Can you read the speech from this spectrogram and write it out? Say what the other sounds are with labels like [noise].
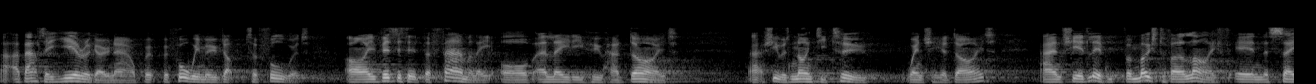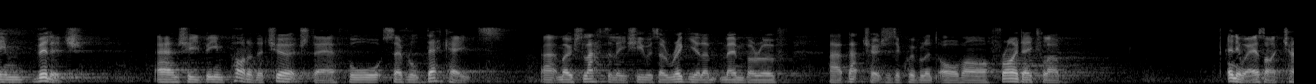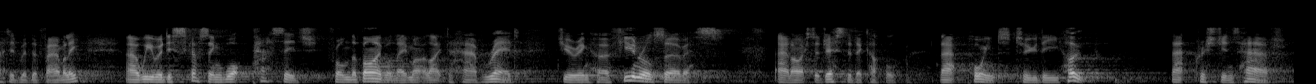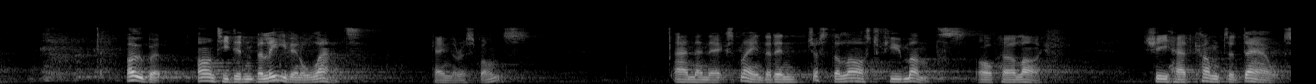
Uh, about a year ago now, but before we moved up to Fulwood, I visited the family of a lady who had died. Uh, she was 92 when she had died, and she had lived for most of her life in the same village. And she'd been part of the church there for several decades. Uh, most latterly, she was a regular member of uh, that church's equivalent of our Friday Club. Anyway, as I chatted with the family, uh, we were discussing what passage from the Bible they might like to have read during her funeral service. And I suggested a couple that point to the hope that Christians have. Oh, but Auntie didn't believe in all that, came the response. And then they explained that in just the last few months of her life, she had come to doubt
